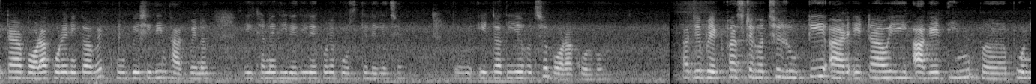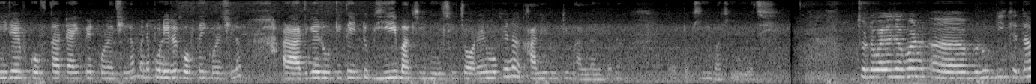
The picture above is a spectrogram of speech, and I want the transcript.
এটা বড়া করে নিতে হবে, খুব বেশি দিন থাকবে না। এইখানে ধীরে ধীরে করে পচতে লেগেছে। তো এটা দিয়ে হচ্ছে বড়া করব। আজকে ব্রেকফাস্টে হচ্ছে রুটি, আর এটা ওই আগের দিন পনিরের কোফতা টাইপের করেছিলাম মানে পনিরের কোফতাই করেছিলাম। আর আজকে রুটিতে একটু ঘি মাখিয়ে নিয়েছি। জ্বরের মুখে না খালি রুটি ভালো লাগবে না। একটু ঘি মাখিয়ে নিয়েছি। ছোটোবেলা যখন রুটি খেতাম,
